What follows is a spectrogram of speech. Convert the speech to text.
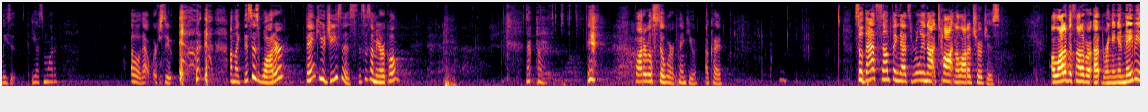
Lisa, you have some water? Oh, that works too. I'm like, this is water? Thank you, Jesus. This is a miracle. Water will still work. Thank you. Okay. So that's something that's really not taught in a lot of churches. A lot of it's not of our upbringing, and maybe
